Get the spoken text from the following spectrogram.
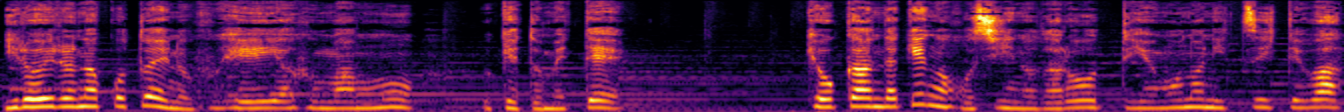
いろいろなことへの不平や不満も受け止めて共感だけが欲しいのだろうっていうものについては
